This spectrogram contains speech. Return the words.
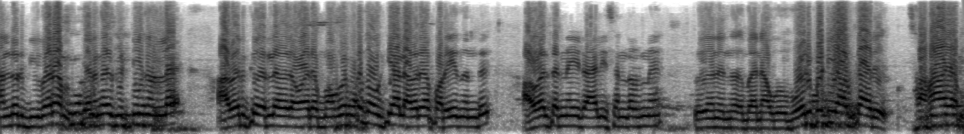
നല്ലൊരു വിവരം ജനങ്ങൾ കിട്ടിയെന്നുള്ള അവർക്ക് അവരെ മുഖത്ത് നോക്കിയാൽ അവരെ പറയുന്നുണ്ട്. അതുപോലെ തന്നെ ഈ റാലി സെന്ററിന് പിന്നെ ഒരുപടി ആൾക്കാർ സഹായം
